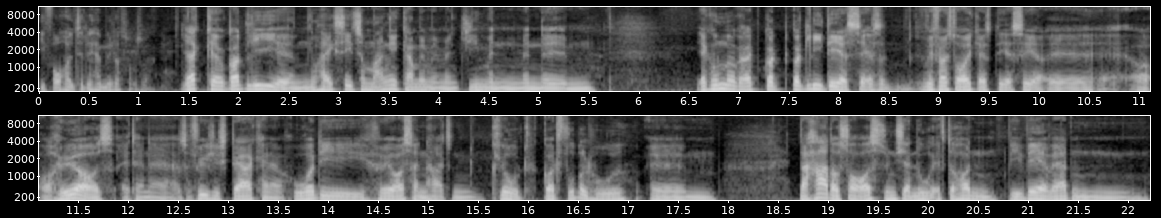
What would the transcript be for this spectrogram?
i forhold til det her midterforsvar? Jeg kan jo godt lide, øh, nu har jeg ikke set så mange kampe med Mengi, men, men øh, jeg kan umiddelbart godt, godt, godt lide det, jeg ser, altså ved første øjekast, det jeg ser, øh, og, og hører også, at han er altså fysisk stærk, han er hurtig, hører også, at han har et sådan klogt, godt fodboldhoved. Øh, der har der så også, synes jeg nu efterhånden, vi er ved at være den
